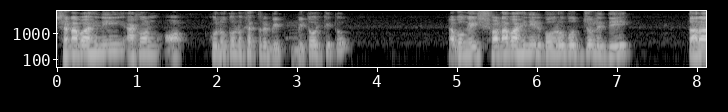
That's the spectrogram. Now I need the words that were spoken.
সেনাবাহিনী এখন কোনো কোনো ক্ষেত্রে বিতর্কিত এবং এই সেনাবাহিনীর গৌরবোজ্জ্বল দিক, তারা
